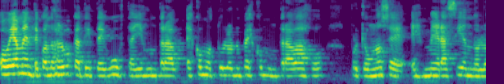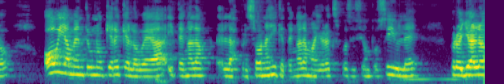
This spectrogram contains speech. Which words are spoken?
obviamente cuando es algo que a ti te gusta y es, un tra es como tú lo ves como un trabajo, porque uno se esmera haciéndolo, obviamente uno quiere que lo vea y tenga la- las personas y que tenga la mayor exposición posible, pero ya lo,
